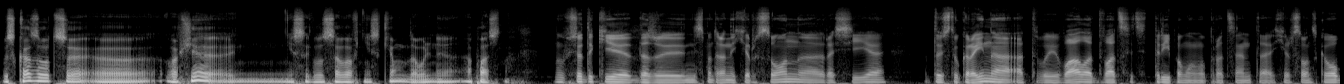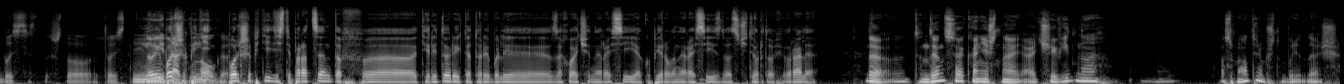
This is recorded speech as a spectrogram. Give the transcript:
высказываться э, вообще, не согласовав ни с кем, довольно опасно. Ну, все-таки даже несмотря на Херсон, э, Россия то есть Украина отвоевала 23, по-моему, процента Херсонской области, что, то есть ну не и больше так 50, много. Больше 50 процентов э, территорий, которые были захвачены Россией, оккупированы Россией с 24 февраля. Да, тенденция, конечно, очевидна. Ну, посмотрим, что будет дальше.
